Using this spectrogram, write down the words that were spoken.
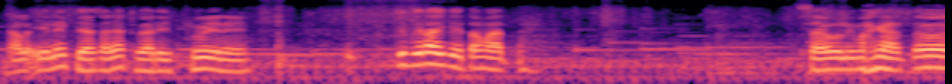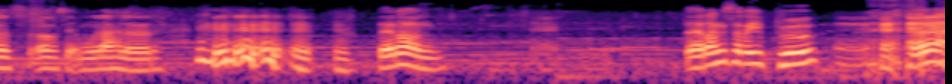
Kalau ini biasanya dua ribu ini. Ini pira iki tomat? 1500. Oh, sik murah, Lur. Terong. Terong 1000. Eh,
